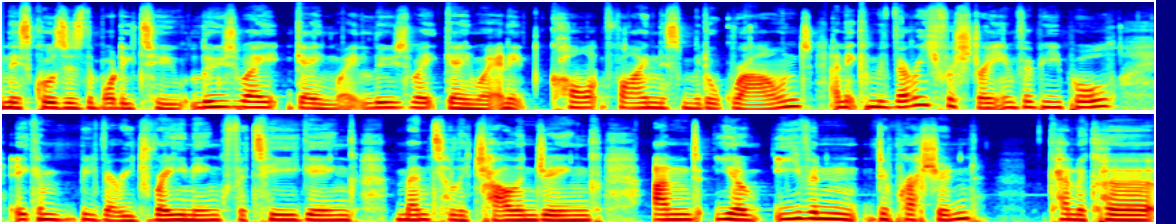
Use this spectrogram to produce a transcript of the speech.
and this causes the body to lose weight, gain weight, lose weight, gain weight, and it can't find this middle ground. And it can be very frustrating for people. It can be very draining, fatiguing, mentally challenging, and you know, even depression can occur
